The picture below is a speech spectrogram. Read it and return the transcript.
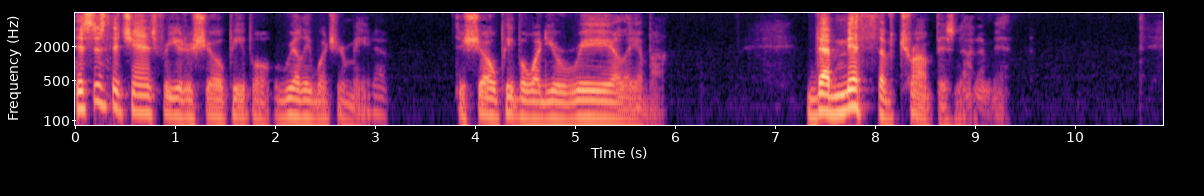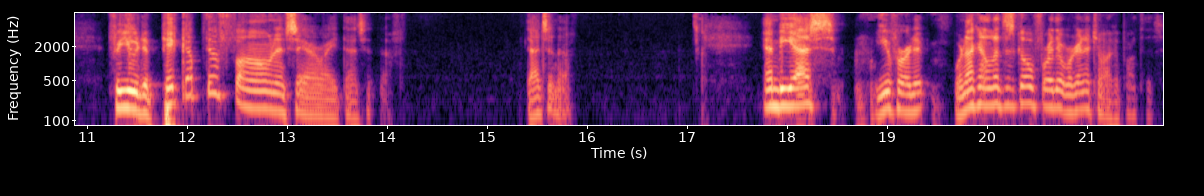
this is the chance for you to show people really what you're made of, to show people what you're really about. The myth of Trump is not a myth for you to pick up the phone and say, all right, that's enough. That's enough. MBS, you've heard it. We're not going to let this go further. We're going to talk about this.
